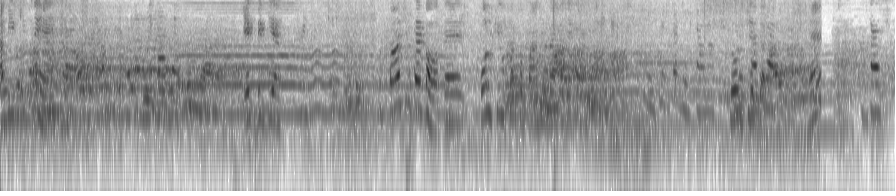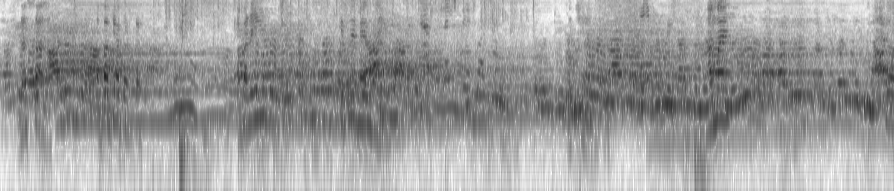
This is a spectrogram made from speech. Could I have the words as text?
अब ये कितने हैं? एक बिक गया। पाँच रुपए का होता है। फुल के ऊपर तो पाँच रुपए का देता है। दस। दस साल। अब्बा क्या करता है? अब्बा नहीं? कितने बहन भाई? अच्छा। हम अच्छा।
